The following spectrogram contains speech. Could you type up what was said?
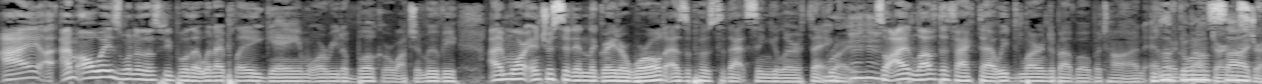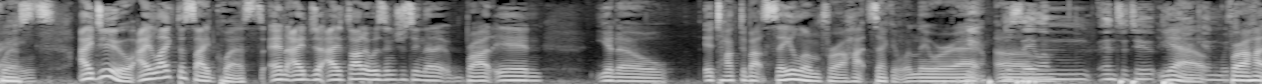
I I'm always one of those people that when I play a game or read a book or watch a movie, I'm more interested in the greater world as opposed to that singular thing. Right. Mhm. So I love the fact that we learned about Beauxbatons and love learned going about on side Durmstrang. quests. I do. I like the side quests, and I I thought it was interesting that it brought in, you know, it talked about Salem for a hot second when they were at Yeah. The um, Salem Institute. the yeah, American for a hot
